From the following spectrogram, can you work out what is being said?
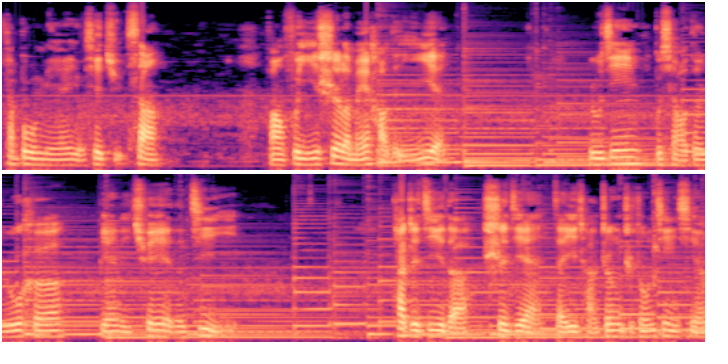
他不免有些沮丧，仿佛遗失了美好的一夜。如今不晓得如何编理缺页的记忆，他只记得事件在一场争执中进行，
